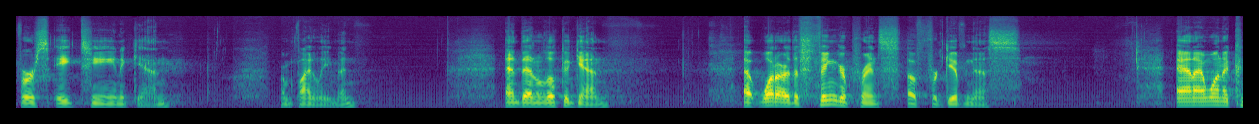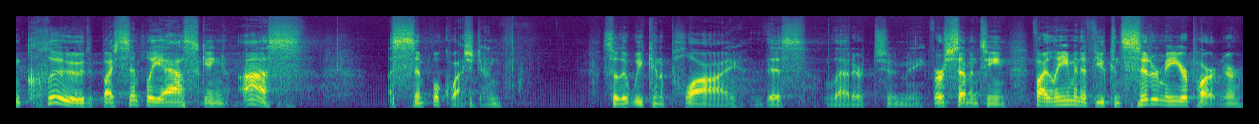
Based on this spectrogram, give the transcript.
verse 18 again from Philemon, and then look again at what are the fingerprints of forgiveness. And I want to conclude by simply asking us a simple question so that we can apply this letter to me. Verse 17 Philemon, if you consider me your partner,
